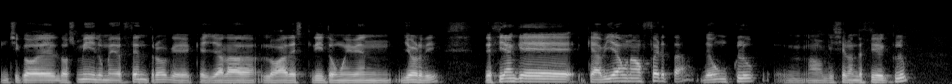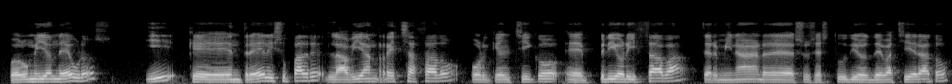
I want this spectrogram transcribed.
un chico del 2000, un medio centro, que, ya lo ha descrito muy bien Jordi, decían que, que había una oferta de un club, no quisieron decir el club, por un millón de euros y que entre él y su padre la habían rechazado porque el chico eh, priorizaba terminar eh, sus estudios de bachillerato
